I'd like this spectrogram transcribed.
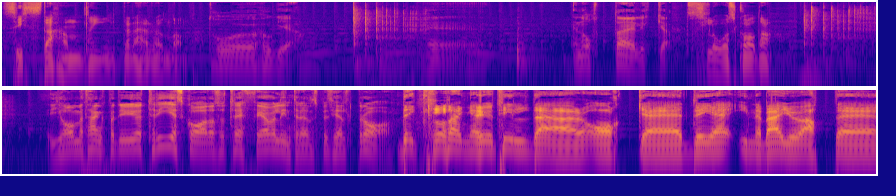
sista handling den här rundan. Då hugger jag. Eh, en åtta är lyckat. Slå skada. Ja, med tanke på att jag gör tre skada så träffar jag väl inte den speciellt bra. Det klangar ju till där och eh, det innebär ju att eh,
